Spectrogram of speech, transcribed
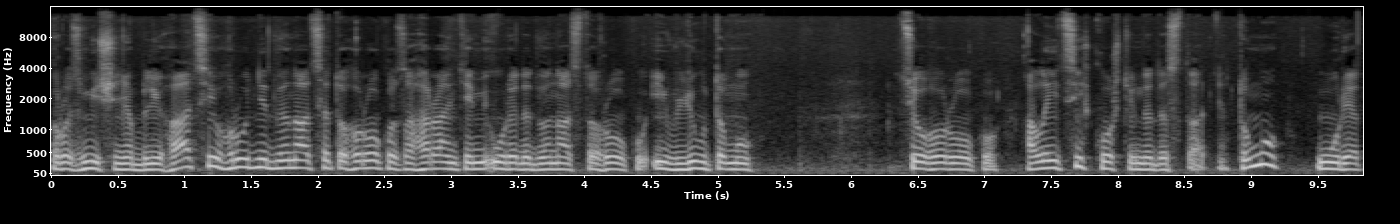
розміщення облігацій в грудні 2012 року за гарантіями уряду 2012 року і в лютому цього року, але і цих коштів недостатньо. Тому уряд,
